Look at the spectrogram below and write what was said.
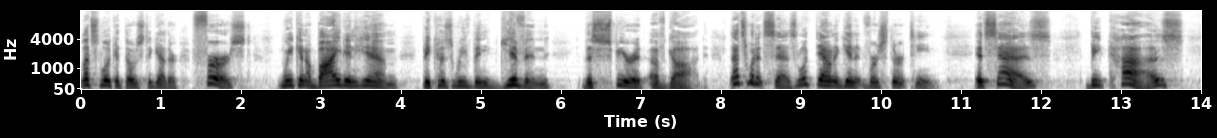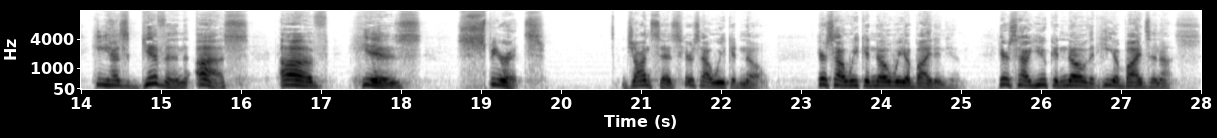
Let's look at those together. First, we can abide in Him because we've been given the Spirit of God. That's what it says. Look down again at verse 13. It says, Because he has given us of his Spirit. John says, here's how we could know. Here's how we can know we abide in him. Here's how you can know that he abides in us.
